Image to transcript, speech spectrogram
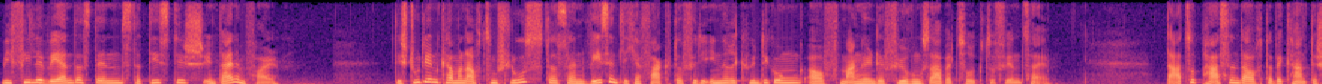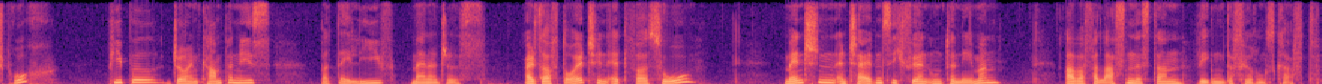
Wie viele wären das denn statistisch in deinem Fall? Die Studien kamen auch zum Schluss, dass ein wesentlicher Faktor für die innere Kündigung auf mangelnde Führungsarbeit zurückzuführen sei. Dazu passend auch der bekannte Spruch People join companies, but they leave managers. Also auf Deutsch in etwa so Menschen entscheiden sich für ein Unternehmen, aber verlassen es dann wegen der Führungskraft.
